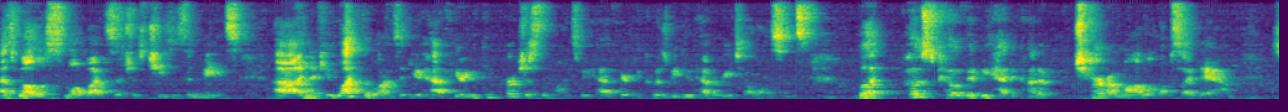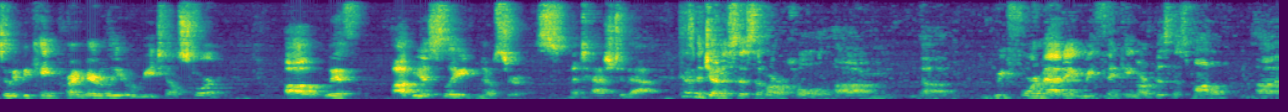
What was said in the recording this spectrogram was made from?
as well as small bites such as cheeses and meats. Uh, and if you like the wines that you have here, you can purchase the wines we have here because we do have a retail license. But post COVID, we had to kind of turn our model upside down. So we became primarily a retail store uh, with obviously no service attached to that. Kind of the genesis of our whole um, uh, reformatting, rethinking our business model, uh,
